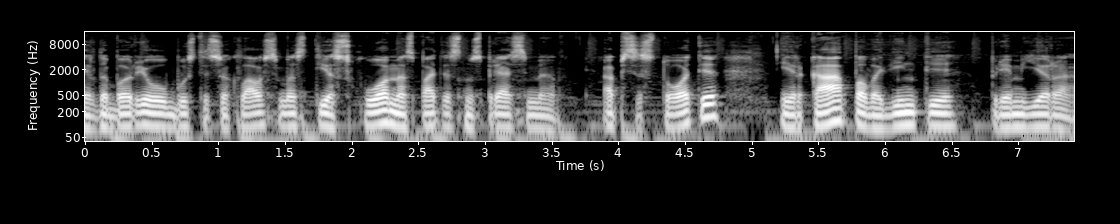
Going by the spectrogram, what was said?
Ir dabar jau bus tiesiog klausimas, ties kuo mes patys nuspręsime apsistoti ir ką pavadinti premjera,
